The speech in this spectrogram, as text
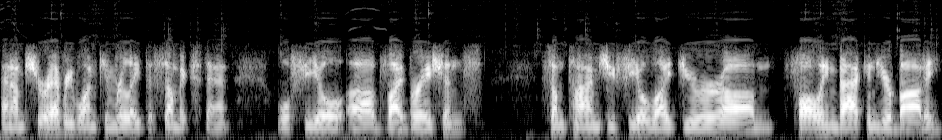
and I'm sure everyone can relate to some extent, will feel uh, vibrations. Sometimes you feel like you're um, falling back into your body,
